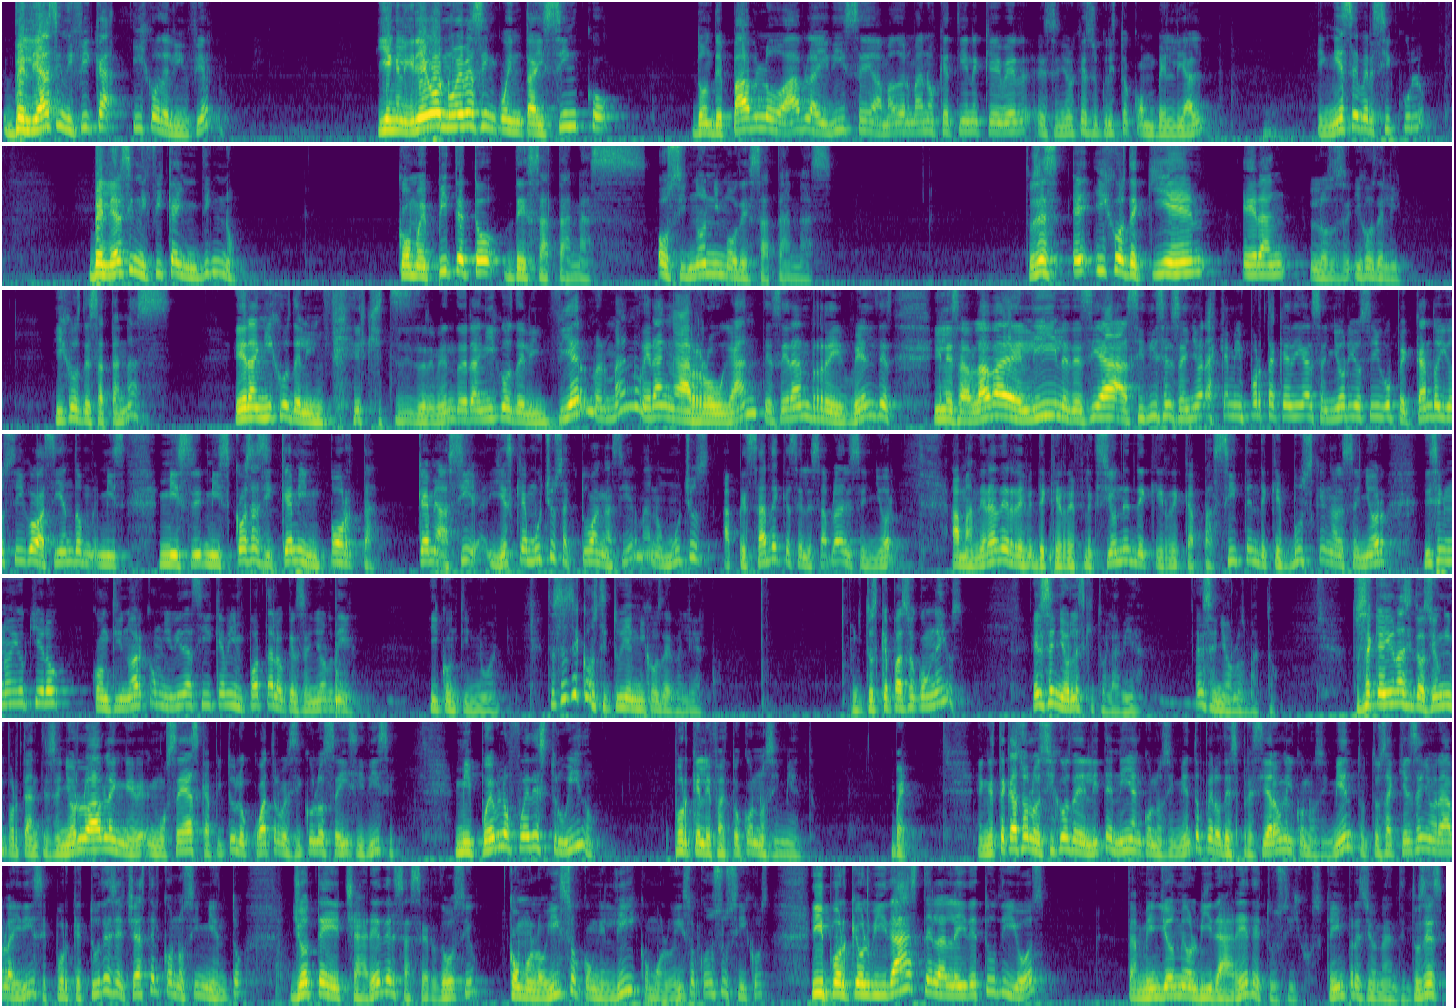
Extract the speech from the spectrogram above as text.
Belial significa hijo del infierno. Y en el griego 955, donde Pablo habla y dice, amado hermano, ¿qué tiene que ver el Señor Jesucristo con Belial? En ese versículo, Belial significa indigno. como epíteto de Satanás o sinónimo de Satanás. Entonces, eh, hijos de quién eran los hijos de Eli? Hijos de Satanás. Eran hijos del infierno, tremendo, eran hijos del infierno, hermano, eran arrogantes, eran rebeldes. Y les hablaba a Elí, les decía, así dice el Señor, es que me importa que diga el Señor, yo sigo pecando, yo sigo haciendo mis, mis, mis cosas y qué me importa. ¿Qué me, así, y es que muchos actúan así, hermano, muchos, a pesar de que se les habla del Señor, a manera de, de que reflexionen, de que recapaciten, de que busquen al Señor, dicen, no, yo quiero continuar con mi vida así, que me importa lo que el Señor diga? Y continúen. Entonces se constituyen hijos de Belial. Entonces, ¿qué pasó con ellos? El Señor les quitó la vida. El Señor los mató. Entonces aquí hay una situación importante. El Señor lo habla en, en Oseas capítulo 4, versículo 6 y dice, mi pueblo fue destruido porque le faltó conocimiento. Bueno, en este caso los hijos de Eli tenían conocimiento, pero despreciaron el conocimiento. Entonces aquí el Señor habla y dice, porque tú desechaste el conocimiento, yo te echaré del sacerdocio, como lo hizo con Elí, como lo hizo con sus hijos, y porque olvidaste la ley de tu Dios, también yo me olvidaré de tus hijos. Qué impresionante. Entonces,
